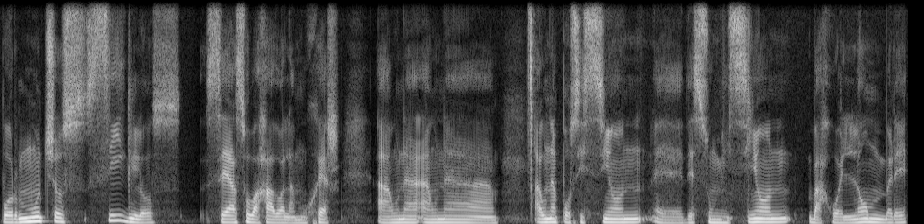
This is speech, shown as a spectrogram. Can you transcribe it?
por muchos siglos se ha sobajado a la mujer a una, a una a una posición eh, de sumisión bajo el hombre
